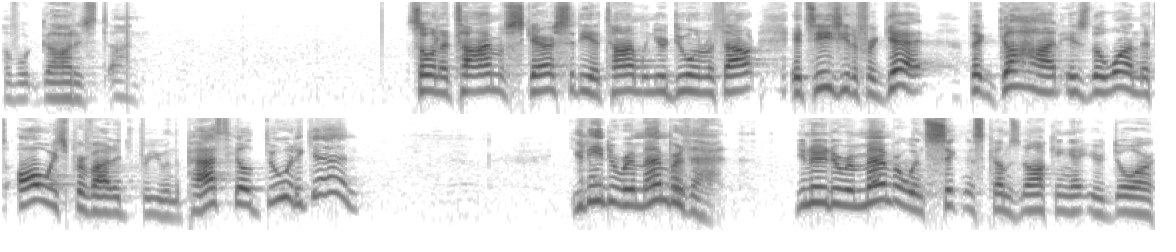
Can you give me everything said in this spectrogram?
of what God has done. So, in a time of scarcity, a time when you're doing without, it's easy to forget that God is the one that's always provided for you in the past. He'll do it again. You need to remember that. You need to remember when sickness comes knocking at your door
